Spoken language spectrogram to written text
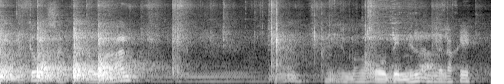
Dito sa paggawaan. Yan, yung mga oven nila, ang lalaki.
